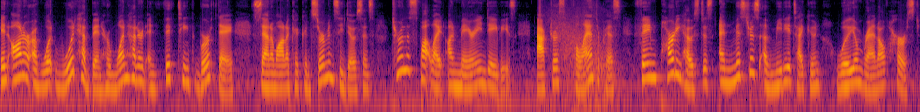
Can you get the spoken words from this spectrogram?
in honor of what would have been her 115th birthday, Santa Monica Conservancy docents turned the spotlight on Marion Davies, actress, philanthropist, famed party hostess, and mistress of media tycoon William Randolph Hearst.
